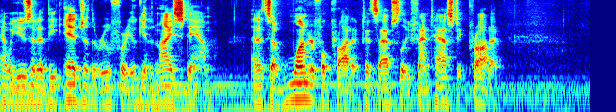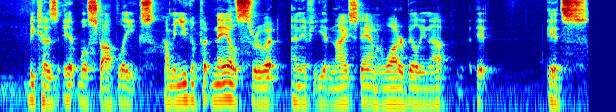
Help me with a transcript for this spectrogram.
and we use it at the edge of the roof where you'll get an ice dam. And it's a wonderful product. It's absolutely fantastic product because it will stop leaks. I mean, you can put nails through it, and if you get an ice dam and water building up, it it's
